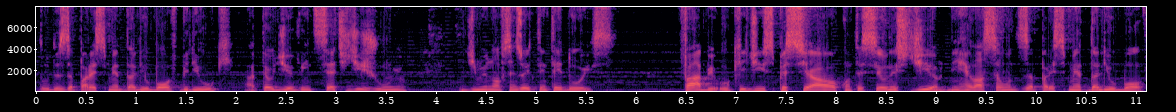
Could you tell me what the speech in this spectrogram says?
do desaparecimento da Lyubov Biryuk até o dia 27 de junho de 1982. Fábio, o que de especial aconteceu nesse dia em relação ao desaparecimento da Lyubov?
